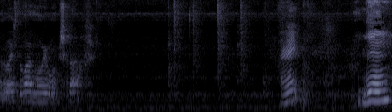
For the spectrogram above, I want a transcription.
Otherwise the lawnmower won't shut off. Alright. Then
